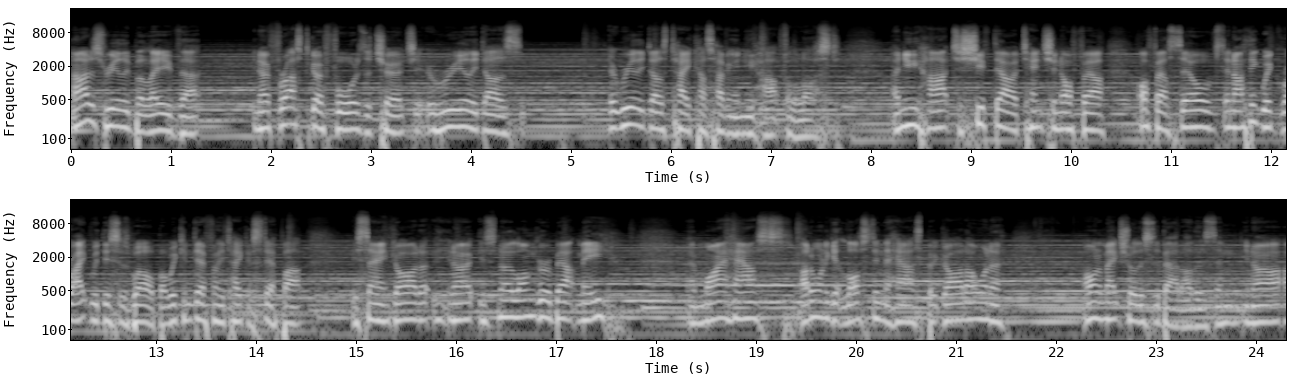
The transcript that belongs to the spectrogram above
And I just really believe that, you know, for us to go forward as a church, it really does, it really does take us having a new heart for the lost. A new heart to shift our attention off our off ourselves. And I think we're great with this as well, but we can definitely take a step up. Is saying, God, uh, you know, it's no longer about me and my house. I don't want to get lost in the house, but God, I want to I want to make sure this is about others. And, you know, I,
